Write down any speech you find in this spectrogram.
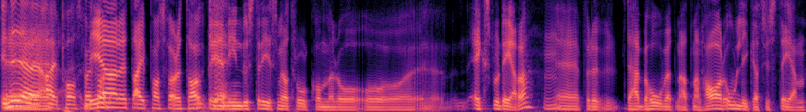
Är ni eh, iPads-företag? Vi är ett iPaaS-företag. Det är en industri som jag tror kommer att, att eh, explodera. Mm. Eh, för det, det här behovet med att man har olika system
